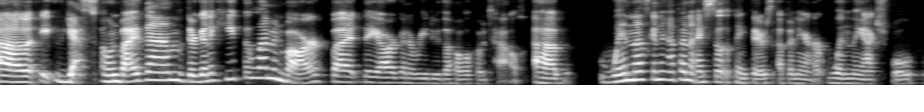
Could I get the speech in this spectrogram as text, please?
Uh, yes, owned by them. They're going to keep the lemon bar, but they are going to redo the whole hotel. Uh, when that's going to happen, I still think there's up in air when the actual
